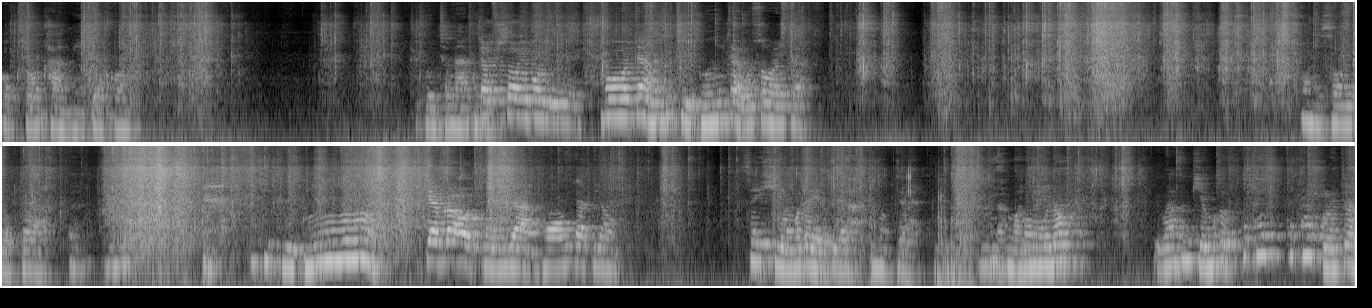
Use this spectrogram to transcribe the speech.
ออกสองข้างนี่จ้ะก่อนคนชำนาญจับซอยบ่เลยโบจ้ะมันจะถือมือจ้ะว่าซอยจ้ะห้องซอยดอกจ้ะมันจะถือมือ เจียบแล้วเอาถุงยางห้องจ้ะพี่น้องใส่เคียงมาได้หรอกจ้ะพี่น้องจ้ะหัวใหญ่เนาะหรือว่าเคียงมันก็กุ๊กลุกกุ๊กลุกเลยจ้ะ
